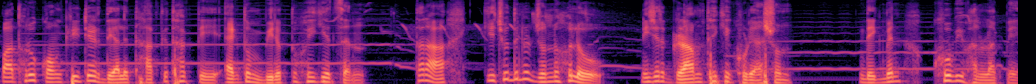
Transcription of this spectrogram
পাথর ও কংক্রিটের দেয়ালে থাকতে থাকতে একদম বিরক্ত হয়ে গিয়েছেন, তারা কিছুদিনের জন্য হলেও নিজের গ্রাম থেকে ঘুরে আসুন। দেখবেন খুবই ভালো লাগবে।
